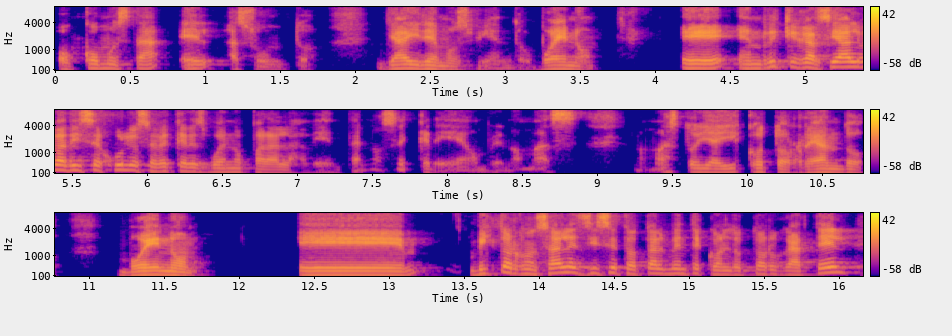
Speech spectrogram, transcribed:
o cómo está el asunto. Ya iremos viendo. Bueno, eh, Enrique García Alba dice, Julio, se ve que eres bueno para la venta. No se crea, hombre, nomás, nomás estoy ahí cotorreando. Bueno, eh, Víctor González dice totalmente con el doctor Gatel,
